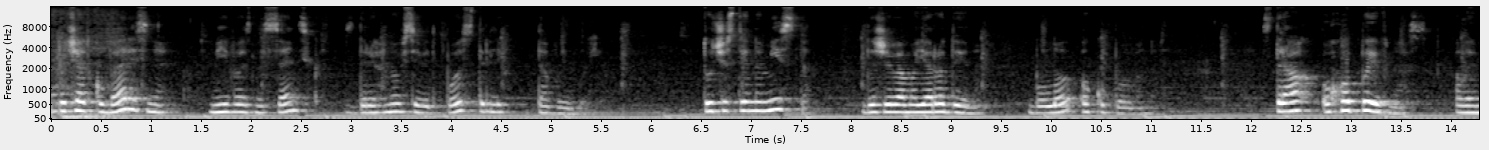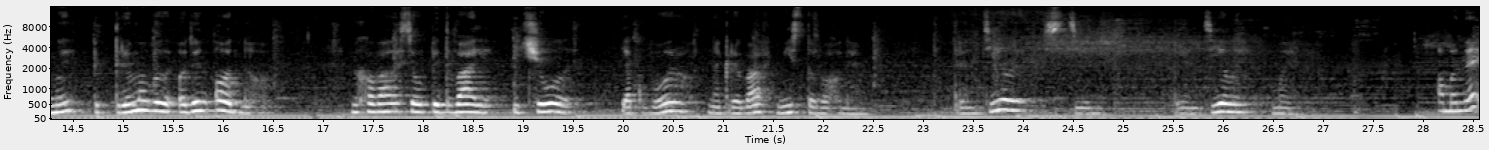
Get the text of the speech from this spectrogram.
початку березня мій Вознесенськ здригнувся від пострілів та вибухів. Ту частину міста, де живе моя родина, було окуповано. Страх охопив нас, але ми підтримували один одного. Ми ховалися у підвалі і чули, як ворог накривав місто вогнем. Тремтіли стіни, тремтіли ми. А мене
